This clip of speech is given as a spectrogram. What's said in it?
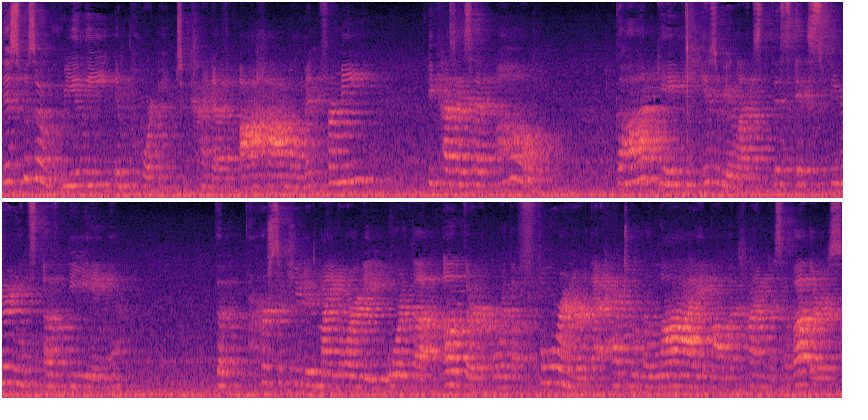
This was a really important kind of aha moment for me because I said, oh, God gave the Israelites this experience of being the persecuted minority or the other or the foreigner that had to rely on the kindness of others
